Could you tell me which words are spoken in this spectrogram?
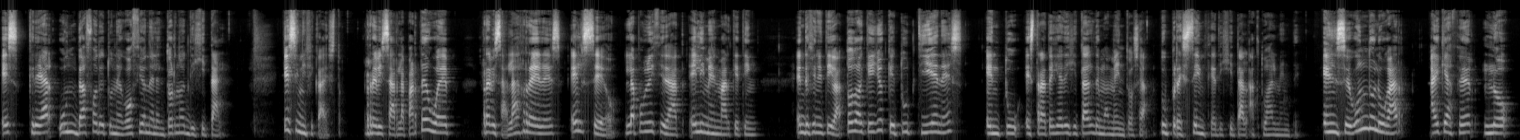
es crear un DAFO de tu negocio en el entorno digital. ¿Qué significa esto? Revisar la parte web, revisar las redes, el SEO, la publicidad, el email marketing. En definitiva, todo aquello que tú tienes en tu estrategia digital de momento, o sea, tu presencia digital actualmente. En segundo lugar, hay que hacer lo,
